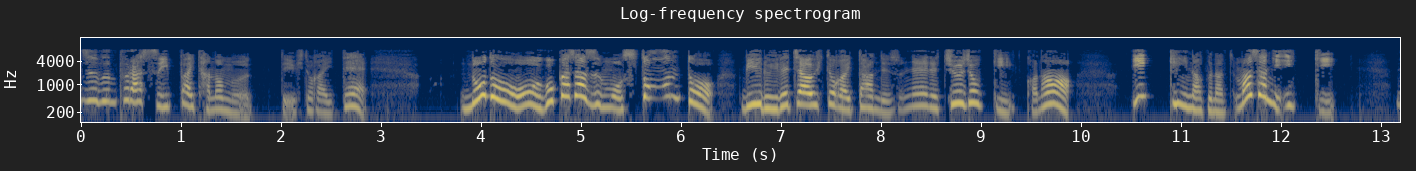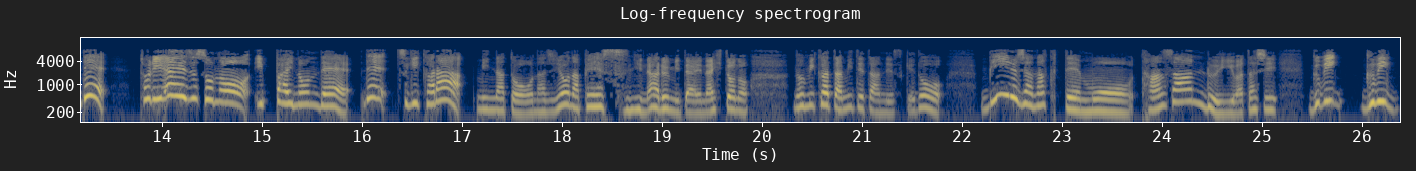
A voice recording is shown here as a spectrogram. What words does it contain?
数分プラス一杯頼むっていう人がいて、喉を動かさずもうストーンとビール入れちゃう人がいたんですね。で、中ジョッキーかな一気になくなっちゃう。まさに一気。で、とりあえずその一杯飲んで、で、次からみんなと同じようなペースになるみたいな人の飲み方見てたんですけど、ビールじゃなくてもう炭酸類、私、グビグビ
